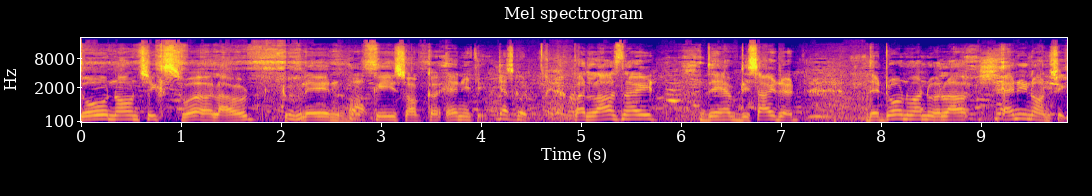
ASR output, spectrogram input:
ਦੋ non six were allowed to play in hockey soccer anything that's good but last night they have decided they don't want to allow any non six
